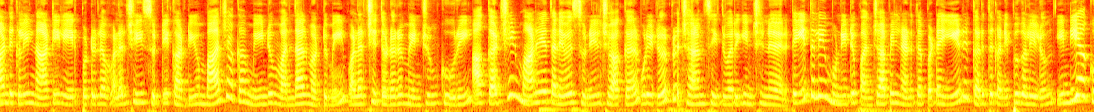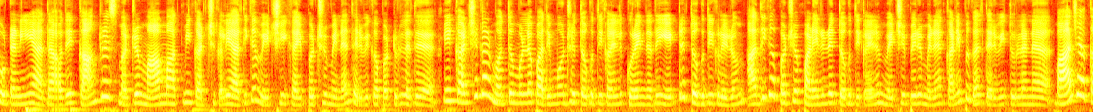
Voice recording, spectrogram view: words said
ஆண்டுகளில் நாட்டில் ஏற்பட்டுள்ள வளர்ச்சியை சுட்டிக்காட்டியும் பாஜக மீண்டும் வந்தால் மட்டுமே வளர்ச்சி தொடரும் என்றும் கூறி அக்கட்சியின் மாநில தலைவர் சுனில் ஜாக்கர் உள்ளிட்டோர் பிரச்சாரம் செய்து வருகின்றனர். தேர்தலை முன்னிட்டு பஞ்சாபில் நடத்தப்பட்ட ஏழு கருத்து கணிப்புகளிலும் இந்தியா கூட்டணியை அதாவது காங்கிரஸ் மற்றும் ஆம் ஆத்மி கட்சிகளை அதிக வெற்றியை கைப்பற்றும் என தெரிவிக்கப்பட்டுள்ளது. இக்கட்சிகள் மொத்தமுள்ள பதிமூன்று தொகுதிகளில் குறைந்தது எட்டு தொகுதிகளிலும் அதிகபட்ச பனிரெண்டு தொகுதிகளிலும் வெற்றி பெறும் என கணிப்புகள் தெரிவித்துள்ளன. பாஜக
